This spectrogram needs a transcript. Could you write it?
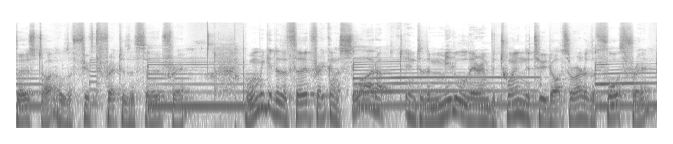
first dot, or the fifth fret to the third fret. But when we get to the third fret, going to slide up into the middle there in between the two dots, or onto the fourth fret,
